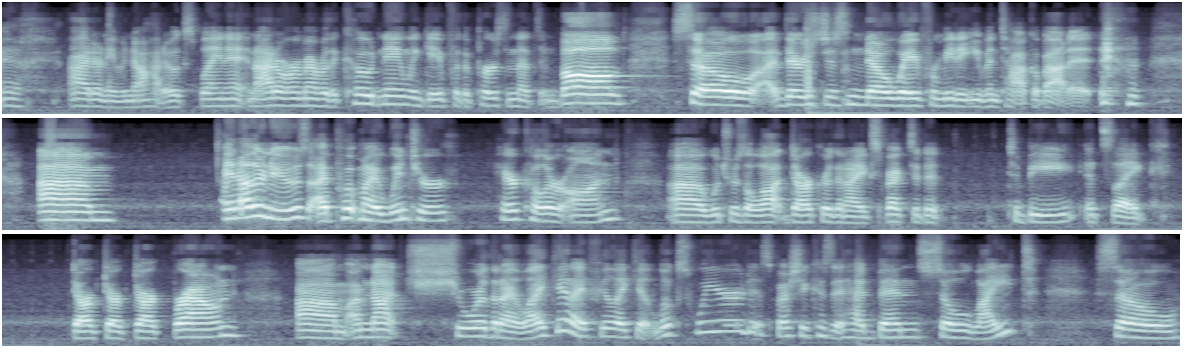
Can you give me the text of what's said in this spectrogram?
ugh, I don't even know how to explain it, and I don't remember the code name we gave for the person that's involved. So there's just no way for me to even talk about it. um, in other news, I put my winter hair color on, uh, which was a lot darker than I expected it to be. It's like dark, dark, dark brown. Um, I'm not sure that I like it. I feel like it looks weird, especially because it had been so light. So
